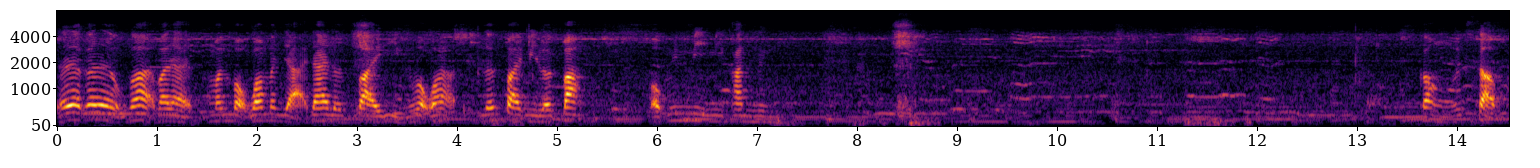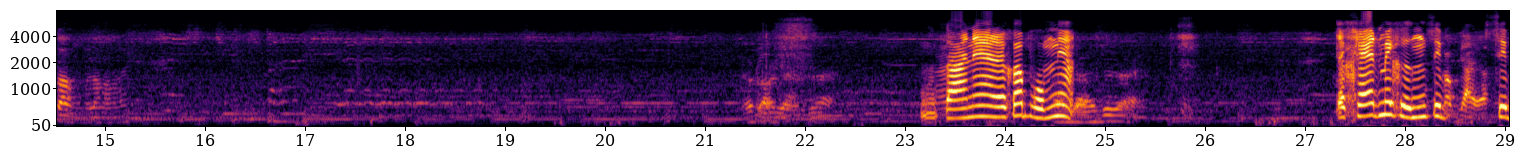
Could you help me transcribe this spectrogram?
ล้วก็เลยบอกว่ามันอะมันบอกว่ามันอยากได้รถไฟหญิงบอกว่ารถไฟมีรถปะบอกไม่มีมีคันหนึ่ง กล่องละสามกล่องร้อยแล้วก็อย่างด้วยตายแน่เลยครับผมเนี่ยอย่างด้วยจะแคสไม่ถึงสิบกล่องใหญ่เหรอสิบ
